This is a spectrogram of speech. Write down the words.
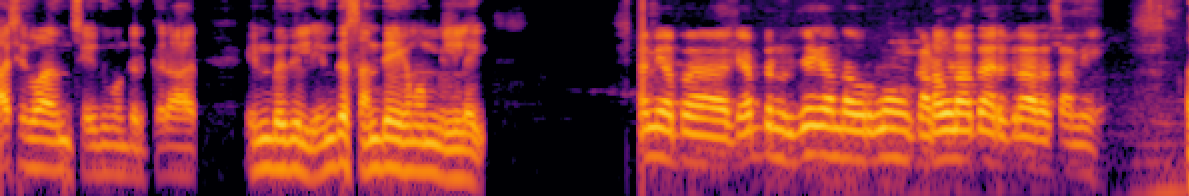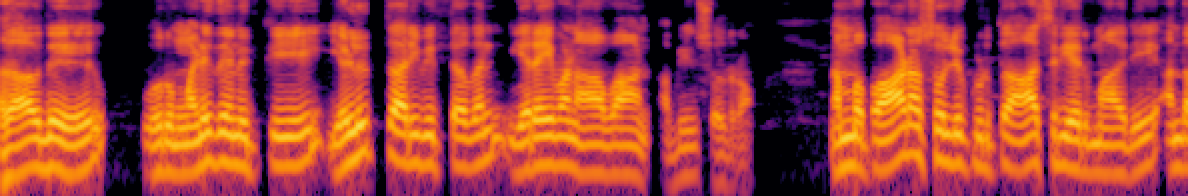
ஆசீர்வாதம் செய்து கொண்டிருக்கிறார் என்பதில் எந்த சந்தேகமும் இல்லை. சாமி அப்ப கேப்டன் விஜயகாந்த் அவர்களும் கடவுளா தான் இருக்கிறாரா சாமி? அதாவது ஒரு மனிதனுக்கு எழுத்து அறிவித்தவன் இறைவன் ஆவான் அப்படின்னு சொல்கிறோம் நம்ம பாடம் சொல்லி கொடுத்த ஆசிரியர் மாதிரி அந்த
